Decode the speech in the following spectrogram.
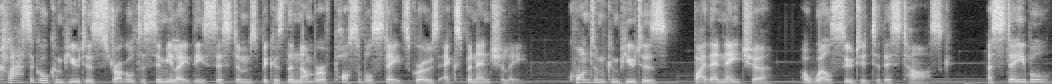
Classical computers struggle to simulate these systems because the number of possible states grows exponentially. Quantum computers, by their nature, are well suited to this task. A stable,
